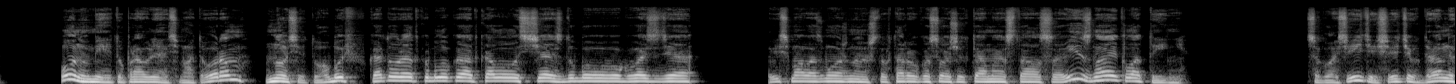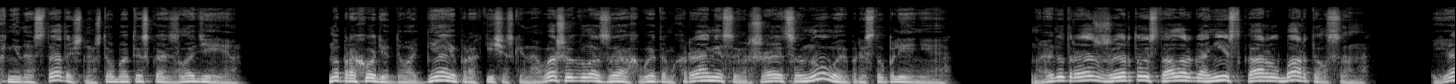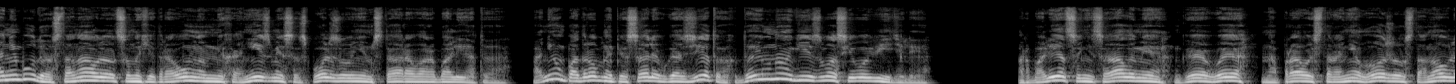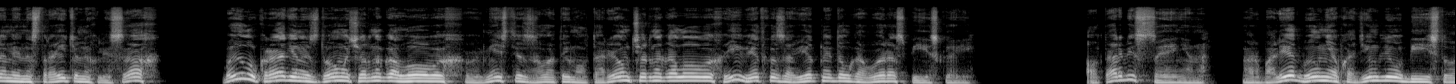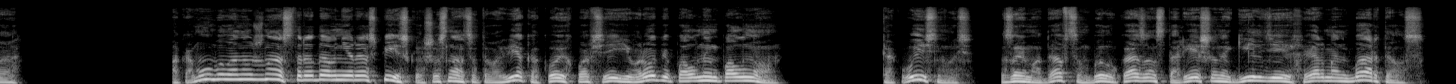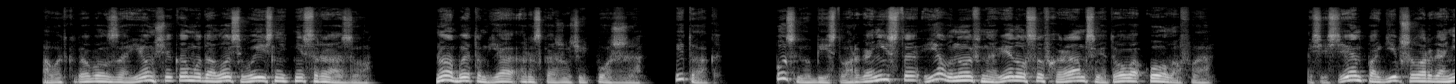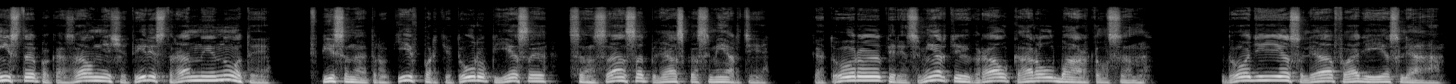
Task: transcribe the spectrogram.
Он умеет управлять мотором, носит обувь, в которой от каблука откололась часть дубового гвоздя, весьма возможно, что второй кусочек там и остался, и знает латынь. Согласитесь, этих данных недостаточно, чтобы отыскать злодея. Но проходит два дня, и практически на ваших глазах в этом храме совершается новое преступление. На этот раз жертвой стал органист Карл Бартелсон, я не буду останавливаться на хитроумном механизме с использованием старого арбалета. О нем подробно писали в газетах, да и многие из вас его видели. Арбалет с инициалами ГВ на правой стороне ложа, установленный на строительных лесах, был украден из дома Черноголовых вместе с золотым алтарем Черноголовых и ветхозаветной долговой распиской. Алтарь бесценен. Арбалет был необходим для убийства. А кому была нужна стародавняя расписка XVI века, коих по всей Европе полным-полно? Как выяснилось, займодавцем был указан старейшина гильдии Херман Бартелс, а вот кто был заемщиком, удалось выяснить не сразу. Но об этом я расскажу чуть позже. Итак, После убийства органиста я вновь наведался в храм святого Олафа. Ассистент погибшего органиста показал мне четыре странные ноты, вписанные от руки в партитуру пьесы «Сенсанса. Пляска смерти», которую перед смертью играл Карл Бартлсон. До диез ля фа диез ля.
